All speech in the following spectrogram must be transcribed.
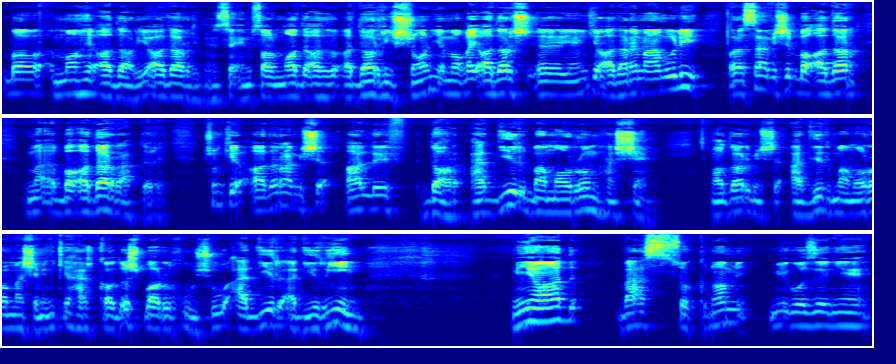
با ماه آدار. یا آدار مثل امسال ماه آدار ریشون یا موقع آدار یعنی که آدار معمولی خلاصه همیشه با آدار با آدار رب داره. چون که آدار همیشه الف دار ادیر بمارم هشم آدار میشه. ادیر بمارم هشم یعنی که هر کادوش با خوشو ادیر ادیریم میاد و سکنا میگذنه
